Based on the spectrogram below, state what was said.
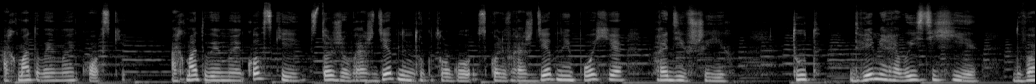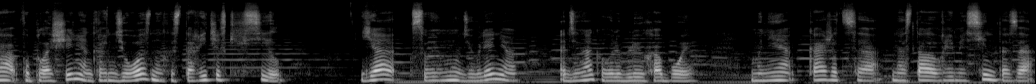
«Ахматова и Маяковский». Ахматова и Маяковский столь же враждебны друг другу, сколь враждебны эпохи, породившие их. Тут две мировые стихии, два воплощения грандиозных исторических сил. Я, к своему удивлению, одинаково люблю их обоих. Мне кажется, настало время синтеза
